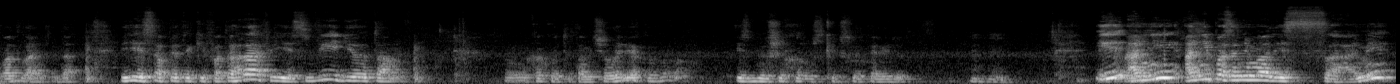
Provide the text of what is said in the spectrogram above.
В Атланте, да. И есть опять-таки фотографии, есть видео там. Э, какой-то там человек из бывших русских все это видит. И они, они позанимались сами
